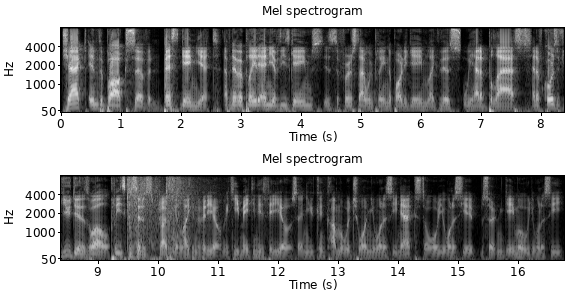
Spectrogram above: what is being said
Jack in the Box 7. Best game yet. I've never played any of these games. It's the first time we're playing a party game like this. We had a blast. And of course, if you did as well, please consider subscribing and liking the video. We keep making these videos and you can comment which one you want to see next or you want to see a certain game mode you want to see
